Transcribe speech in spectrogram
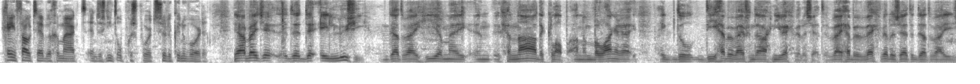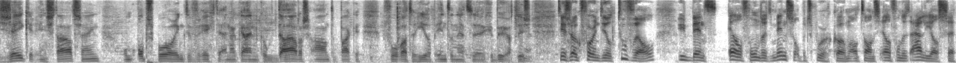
geen fout hebben gemaakt... en dus niet opgespoord zullen kunnen worden. Ja, weet je, de, de illusie dat wij hiermee een genadeklap aan een belangrijk... Ik bedoel, die hebben wij vandaag niet weg willen zetten. Wij hebben weg willen zetten dat wij zeker in staat zijn om opsporing te verrichten... en uiteindelijk ook daders aan te pakken voor wat er hier op internet uh, gebeurt. Dus... Het is ook voor een deel toeval. U bent 1100 mensen op het spoor gekomen, althans 1100 aliassen.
